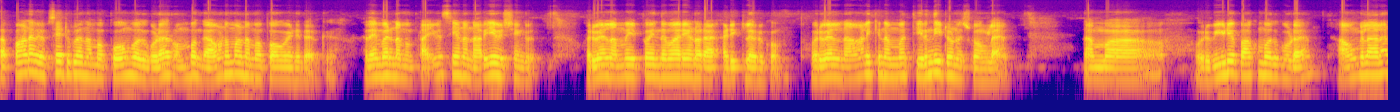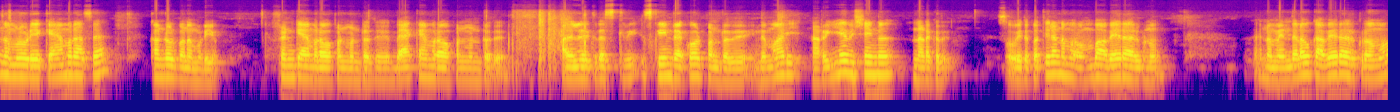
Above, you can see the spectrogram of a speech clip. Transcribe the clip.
தப்பான வெப்சைட்டுக்குள்ளே நம்ம போகும்போது கூட ரொம்ப கவனமாக நம்ம போக வேண்டியதாக இருக்குது அதே மாதிரி நம்ம ப்ரைவசியான நிறைய விஷயங்கள். ஒருவேளை நம்ம இப்போ இந்த மாதிரியான ஒரு அடிக்கில் இருக்கோம். ஒருவேளை நாளைக்கு நம்ம திருந்திட்டோம்னு வச்சுக்கோங்களேன் நம்ம ஒரு வீடியோ பார்க்கும்போது கூட அவங்களால நம்மளுடைய கேமராஸை கண்ட்ரோல் பண்ண முடியும். ஃப்ரண்ட் கேமரா ஓப்பன் பண்ணுறது பேக் கேமரா ஓப்பன் பண்ணுறது அதில் இருக்கிற ஸ்க்ரீ ஸ்க்ரீன் ரெக்கார்ட் பண்ணுறது இந்த மாதிரி நிறைய விஷயங்கள் நடக்குது. ஸோ இதை பற்றிலாம் நம்ம ரொம்ப அவேராக இருக்கணும். நம்ம எந்த அளவுக்கு அவேராக இருக்கிறோமோ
